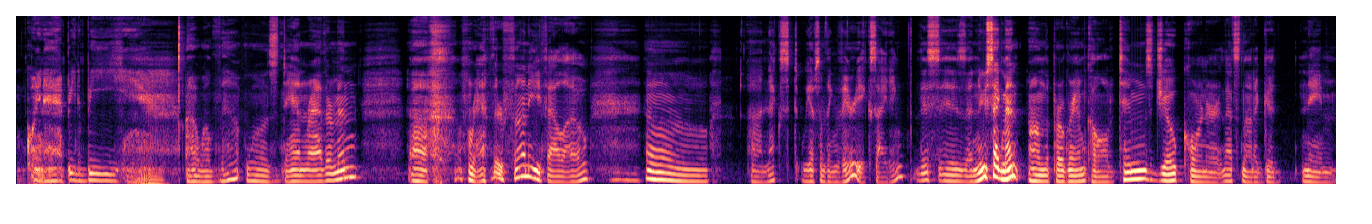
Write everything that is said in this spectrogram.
I'm quite happy to be here. Uh, well, that was Dan Ratherman. Uh, rather funny fellow. Oh, Uh, next, we have something very exciting. This is a new segment on the program called Tim's Joke Corner. That's not a good name.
